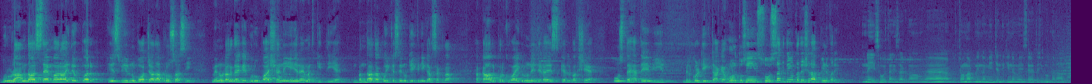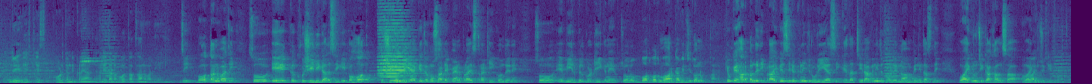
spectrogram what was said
ਗੁਰੂ ਰਾਮਦਾਸ ਸਾਹਿਬ ਮਹਾਰਾਜ ਦੇ ਉੱਪਰ ਇਸ ਵੀਰ ਨੂੰ ਬਹੁਤ ਜ਼ਿਆਦਾ ਭਰੋਸਾ ਸੀ। ਮੈਨੂੰ ਲੱਗਦਾ ਹੈ ਕਿ ਗੁਰੂ ਪਾਤਸ਼ਾਹ ਨੇ ਇਹ ਰਹਿਮਤ ਕੀਤੀ ਹੈ। ਬੰਦਾ ਤਾਂ ਕੋਈ ਕਿਸੇ ਨੂੰ ਠੀਕ ਨਹੀਂ ਕਰ ਸਕਦਾ। ਅਕਾਲ ਪੁਰਖ ਵਾਹਿਗੁਰੂ ਨੇ ਜਿਹੜਾ ਇਹ ਸਕਿੱਲ ਬਖਸ਼ਿਆ ਉਸ ਤਹਿਤ ਇਹ ਵੀਰ ਬਿਲਕੁਲ ਠੀਕ ਠਾਕ ਹੈ। ਹੁਣ ਤੁਸੀਂ ਸੋਚ ਸਕਦੇ ਹੋ ਕਦੇ ਸ਼ਰਾਬ ਪੀਣ ਬਾਰੇ? ਨਹੀਂ ਸੋਚ ਤਾਂ ਨਹੀਂ ਸਕਦਾ। ਮੈਂ ਚਾਹੁੰਦਾ ਆਪਣੀ ਨਵੀਂ ਜ਼ਿੰਦਗੀ ਨਵੇਂ ਸਿਰੇ ਤੋਂ ਸ਼ੁਰੂ ਕਰਾਂ ਤੇ ਜੀ। ਇਸ ਇਸ ਚੋਂ ਨਿਕਲਿਆ ਹਲੇ ਤੁਹਾਡਾ ਬਹੁਤ ਬਹੁਤ ਧੰਨਵਾਦੀ ਹਾਂ ਜੀ। ਜੀ ਬਹੁਤ ਧੰਨਵਾਦ ਜੀ। ਸੋ ਇਹ ਇੱਕ ਖੁਸ਼ੀ ਦੀ ਗੱਲ ਸੀਗੀ। ਬਹੁਤ ਖੁਸ਼ੀ ਹੁੰਦੀ ਹੈ ਕਿ ਜਦੋਂ ਸਾਡੇ ਭੈਣ ਭਰਾ ਇਸ ਤਰ੍ਹਾਂ ਠੀਕ ਹੁੰਦੇ ਨੇ ਸੋ ਇਹ ਵੀਰ ਬਿਲਕੁਲ ਠੀਕ ਨੇ। ਚਲੋ ਬਹੁਤ ਬਹੁਤ ਮੁਬਾਰਕਾਂ ਵੀਰ ਜੀ ਤੁਹਾਨੂੰ। ਕਿਉਂਕਿ ਹਰ ਬੰਦੇ ਦੀ ਪ੍ਰਾਈਵੇਸੀ ਰੱਖਣੀ ਜ਼ਰੂਰੀ ਹੈ। ਅਸੀਂ ਕਿਸੇ ਦਾ ਚਿਹਰਾ ਵੀ ਨਹੀਂ ਦਿਖਾਉਂਦੇ ਨਾਮ ਵੀ ਨਹੀਂ ਦੱਸਦੇ। ਵਾਹਿਗੁਰੂ ਜੀ ਕਾ ਖਾਲਸਾ ਵਾਹਿਗੁਰੂ ਜੀ ਕੀ ਫਤਿਹ।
